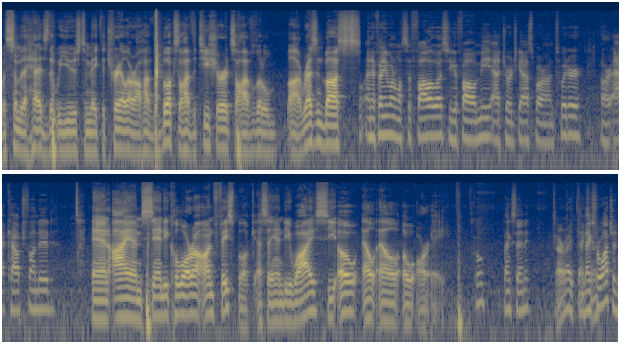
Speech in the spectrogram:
with some of the heads that we use to make the trailer. I'll have the books, I'll have the t-shirts, I'll have little uh, resin busts. And if anyone wants to follow us, you can follow me at George Gaspar on Twitter or at Couchfunded. And I am Sandy Collora on Facebook, S-A-N-D-Y-C-O-L-L-O-R-A. Cool. Thanks, Sandy. All right, thanks. And thanks man. for watching.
